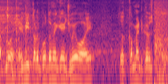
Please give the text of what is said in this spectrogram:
આટલો હેવી તડકો તમે ક્યાંય જોયો હોય, તો કમેન્ટ કરજો. અને હવે આ તડકો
